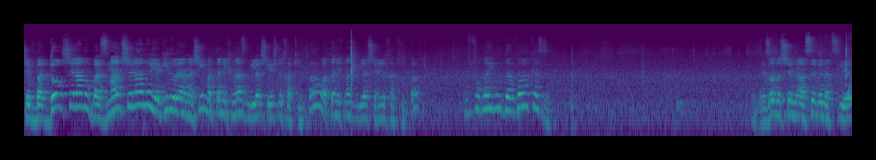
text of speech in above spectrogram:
שבדור שלנו, בזמן שלנו, יגידו לאנשים, אתה נכנס בגלל שיש לך כיפה, או אתה נכנס בגלל שאין לך כיפה? איפה ראינו דבר כזה? בעזרת השם נעשה ונצליח.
